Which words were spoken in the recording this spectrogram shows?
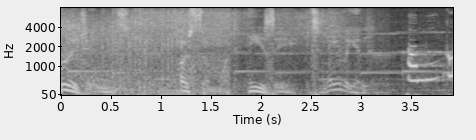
origins are somewhat hazy. It's an alien. Amigo?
